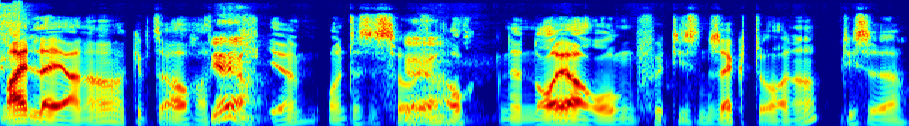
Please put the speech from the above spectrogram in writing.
mein Layer, ne? Gibt's auch als ja, ja, P4. Und das ist so ja, auch eine Neuerung für diesen Sektor, ne? Diese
